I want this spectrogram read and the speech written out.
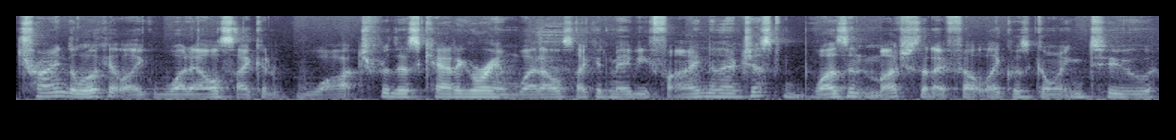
trying to look at like what else I could watch for this category and what else I could maybe find, and there just wasn't much that I felt like was going to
